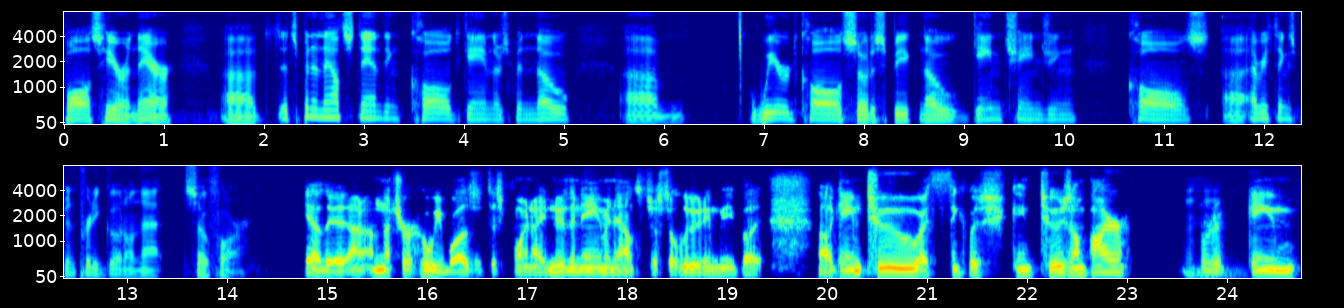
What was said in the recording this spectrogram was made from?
balls here and there. Uh, it's been an outstanding called game. There's been no um, weird calls, so to speak, no game changing calls. Uh, everything's been pretty good on that so far. Yeah, the, I'm not sure who he was at this point. I knew the name, and now it's just eluding me. But uh, game two, I think it was game two's umpire, mm-hmm. or game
